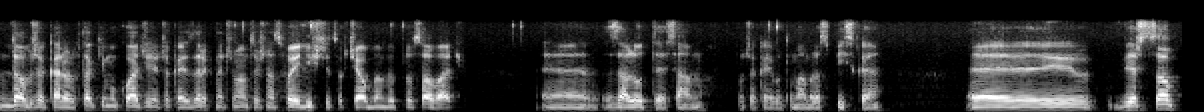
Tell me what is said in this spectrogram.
Dobrze, Karol, w takim układzie, czekaj, zerknę, czy mam coś na swojej liście, co chciałbym wyplusować. E, za luty sam. Poczekaj, bo tu mam rozpiskę. E, wiesz co,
